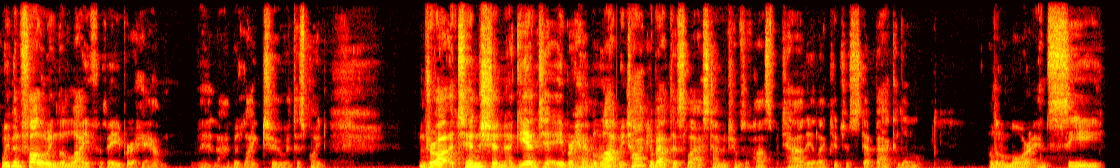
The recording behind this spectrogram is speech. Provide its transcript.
We've been following the life of Abraham, and I would like to, at this point, draw attention again to Abraham and Lot. We talked about this last time in terms of hospitality. I'd like to just step back a little, a little more, and see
